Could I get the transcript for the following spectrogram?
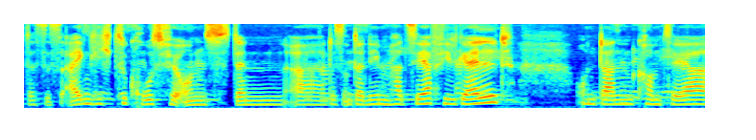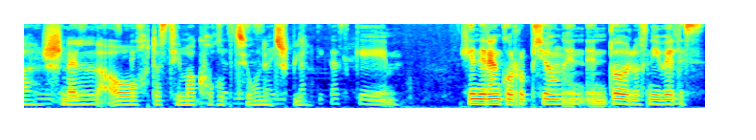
Das ist eigentlich zu groß für uns, denn äh, das Unternehmen hat sehr viel Geld und dann kommt sehr schnell auch das Thema Korruption ins Spiel. Generan corrupción en, en todos los niveles.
